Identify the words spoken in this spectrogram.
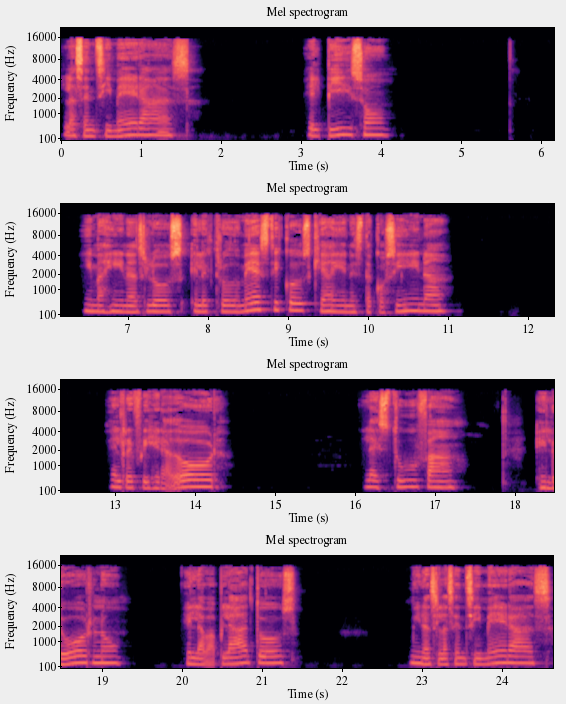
las encimeras, el piso. Imaginas los electrodomésticos que hay en esta cocina, el refrigerador, la estufa, el horno, el lavaplatos. Miras las encimeras,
